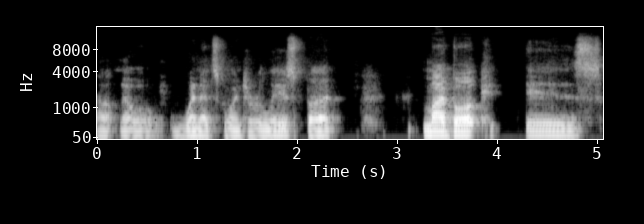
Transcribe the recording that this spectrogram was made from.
I don't know when it's going to release, but my book is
